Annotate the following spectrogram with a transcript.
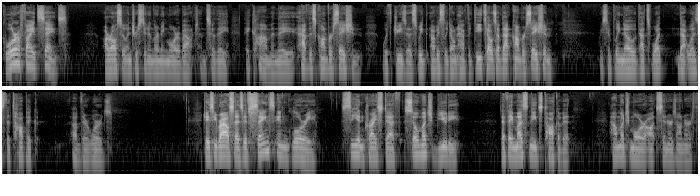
glorified saints are also interested in learning more about. And so they, they come and they have this conversation with Jesus. We obviously don't have the details of that conversation. We simply know that's what that was the topic of their words. J.C. Ryle says If saints in glory see in Christ's death so much beauty that they must needs talk of it, how much more ought sinners on earth?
